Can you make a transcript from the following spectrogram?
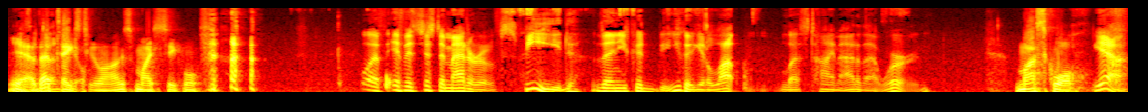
Yeah, that takes deal. too long. It's MySQL. Well, if if it's just a matter of speed, then you could you could get a lot less time out of that word. MySQL. Yeah,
